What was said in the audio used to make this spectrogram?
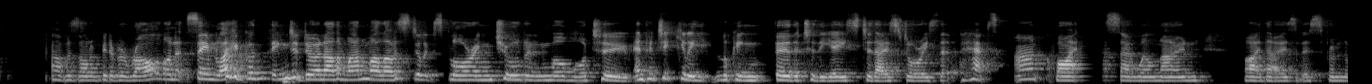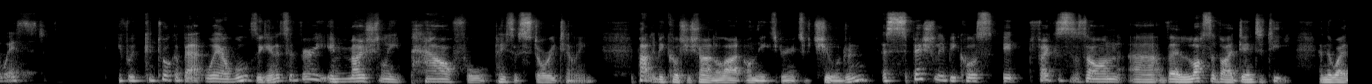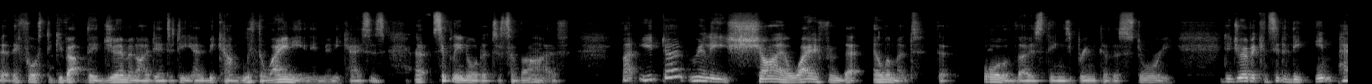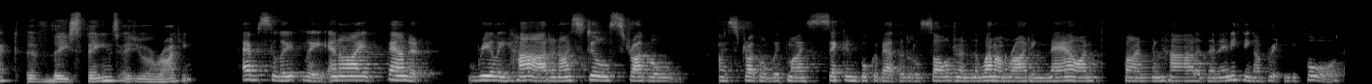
I was on a bit of a roll and it seemed like a good thing to do another one while I was still exploring children in World War II and particularly looking further to the east to those stories that perhaps aren't quite so well known by those of us from the West if we can talk about We Are Wolves again, it's a very emotionally powerful piece of storytelling, partly because you shine a light on the experience of children, especially because it focuses on uh, their loss of identity and the way that they're forced to give up their German identity and become Lithuanian in many cases, uh, simply in order to survive. But you don't really shy away from that element that all of those things bring to the story. Did you ever consider the impact of these themes as you were writing? Absolutely. And I found it really hard, and I still struggle. I struggled with my second book about the little soldier, and the one I'm writing now, I'm finding harder than anything I've written before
